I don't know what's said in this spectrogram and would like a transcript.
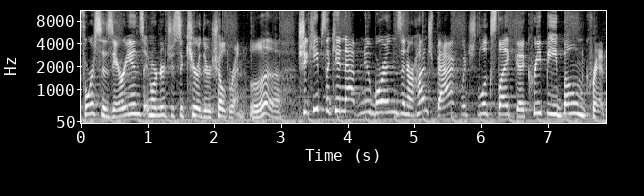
four cesareans in order to secure their children. Ugh. She keeps the kidnapped newborns in her hunchback, which looks like a creepy bone crib,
